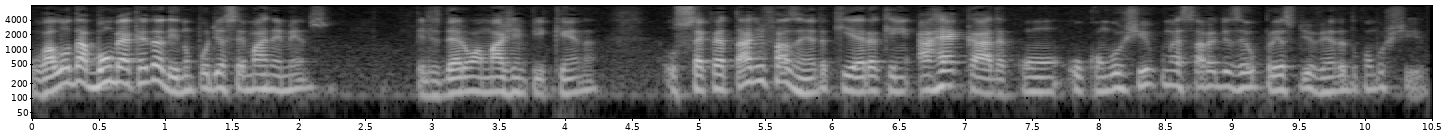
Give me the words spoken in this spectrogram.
o valor da bomba é aquele ali, não podia ser mais nem menos. Eles deram uma margem pequena. O secretário de Fazenda, que era quem arrecada com o combustível, começaram a dizer o preço de venda do combustível.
